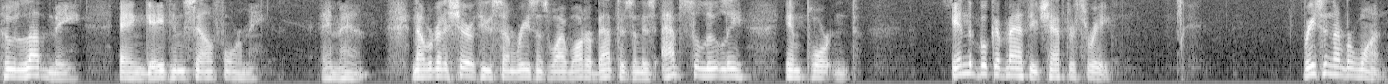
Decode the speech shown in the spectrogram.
who loved me and gave himself for me. Amen. Now we're going to share with you some reasons why water baptism is absolutely important. In the book of Matthew, chapter 3, reason number one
